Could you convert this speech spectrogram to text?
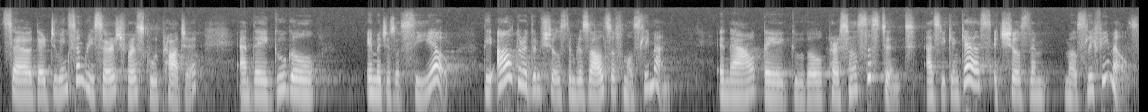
So they're doing some research for a school project, and they Google images of CEO. The algorithm shows them results of mostly men. And now they Google personal assistant. As you can guess, it shows them mostly females.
